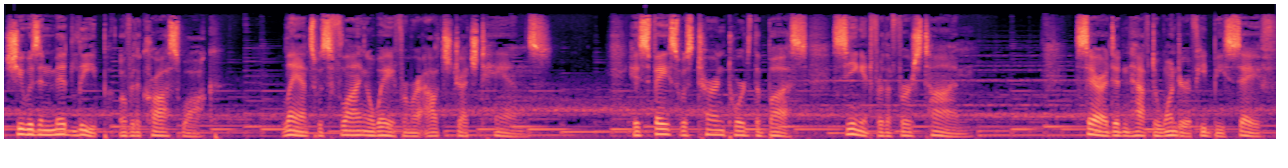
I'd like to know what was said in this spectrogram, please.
She was in mid leap over the crosswalk. Lance was flying away from her outstretched hands. His face was turned towards the bus, seeing it for the first time. Sarah didn't have to wonder if he'd be safe.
